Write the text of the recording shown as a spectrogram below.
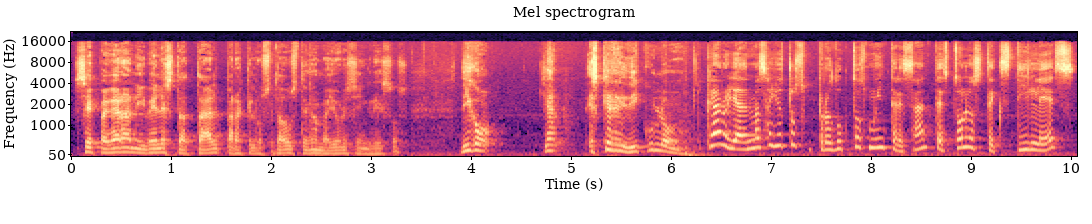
se pagara a nivel estatal para que los estados tengan mayores ingresos. Digo, ya, es que es ridículo. Claro, y además hay otros productos muy interesantes, todos los textiles.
